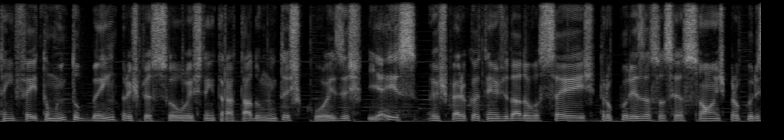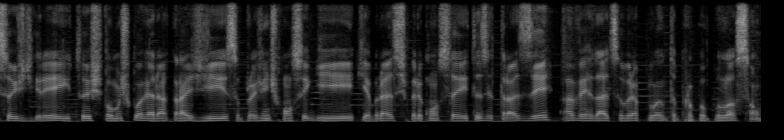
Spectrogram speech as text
tem feito muito bem para as pessoas, tem tratado muitas coisas. E é isso. Eu espero que eu tenha ajudado vocês. Procure as associações, procure seus direitos. Vamos correr atrás disso para a gente conseguir quebrar esses preconceitos e trazer a verdade sobre a planta para a população.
